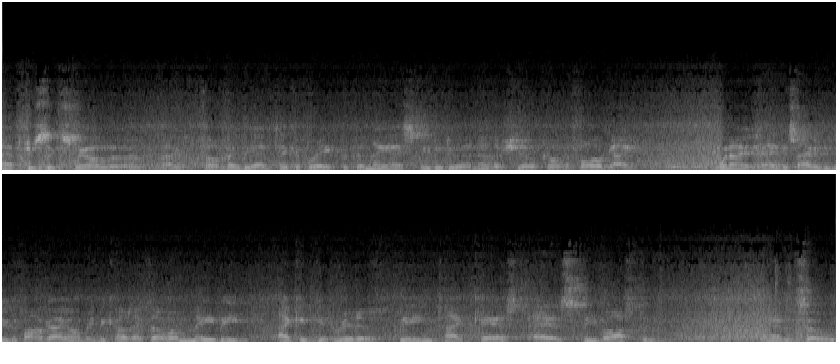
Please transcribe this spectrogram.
After Six Mill, uh, I thought maybe I'd take a break, but then they asked me to do another show called The Fall Guy. When I, I decided to do The Fall Guy, only because I thought, well, maybe I could get rid of being typecast as Steve Austin. And so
